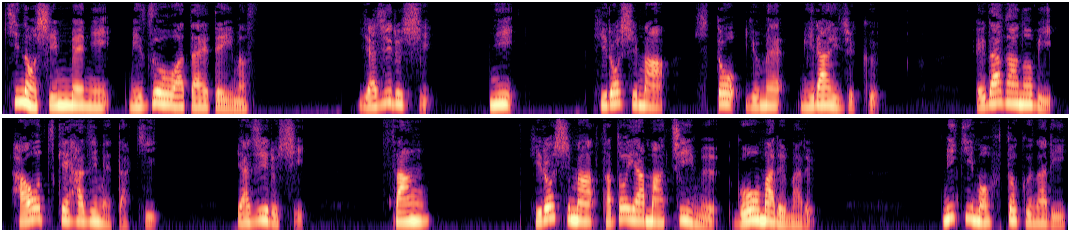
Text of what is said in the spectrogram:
木の新芽に水を与えています。矢印2、広島、人、夢、未来塾。枝が伸び、葉をつけ始めた木。矢印3、広島里山チーム500。幹も太くなり、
